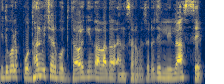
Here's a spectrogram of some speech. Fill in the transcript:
যদি বলে প্রধান বিচারপতি, তাহলে কিন্তু আলাদা অ্যান্সার হবে। সেটা হচ্ছে লীলা সেঠ।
